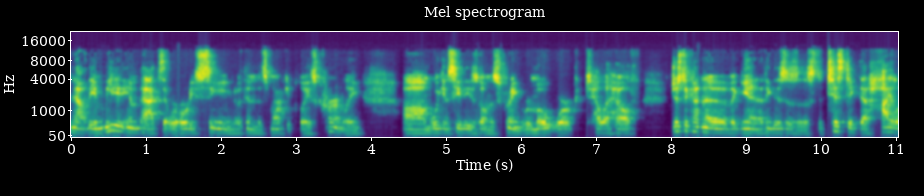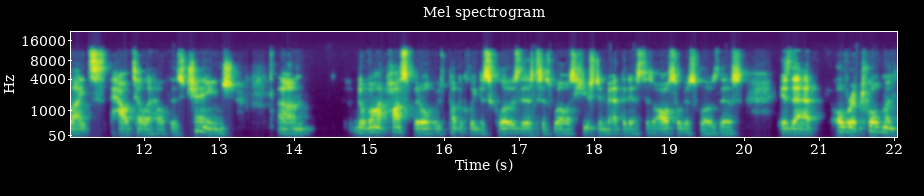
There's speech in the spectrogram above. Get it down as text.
Now, the immediate impacts that we're already seeing within this marketplace currently, um, we can see these on the screen. Remote work, telehealth, just to kind of, again, I think this is a statistic that highlights how telehealth has changed. Um, Novant Hospital, who's publicly disclosed this, as well as Houston Methodist, has also disclosed this, is that over a 12 month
